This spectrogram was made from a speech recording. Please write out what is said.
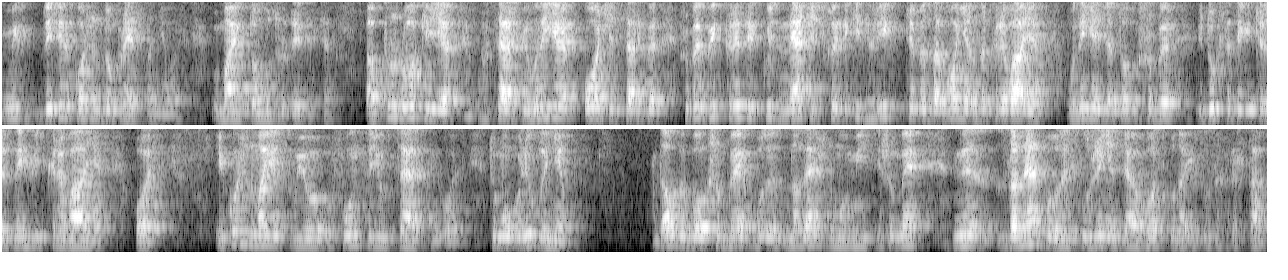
міг дійти кожен до пристані. Ось, мають тому трудитися. Пророки є в церкві, вони є очі церкви, щоб відкрити якусь нечисть, хтось якийсь гріх чи беззаконня закриває. Вони є для того, щоб і Дух Святий через них відкриває. Ось. І кожен має свою функцію в церкві. Ось. Тому улюблені. Дав би Бог, щоб ми були в належному місці, щоб ми не занедбували служіння для Господа Ісуса Христа.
